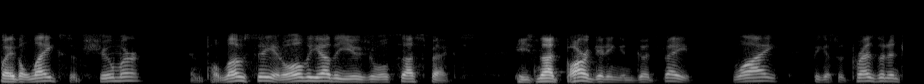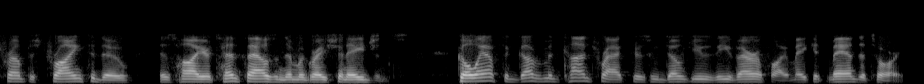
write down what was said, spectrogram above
by the likes of Schumer and Pelosi and all the other usual suspects, He's not bargaining in good faith. Why? Because what President Trump is trying to do is hire 10,000 immigration agents, go after government contractors who don't use e verify, make it mandatory.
